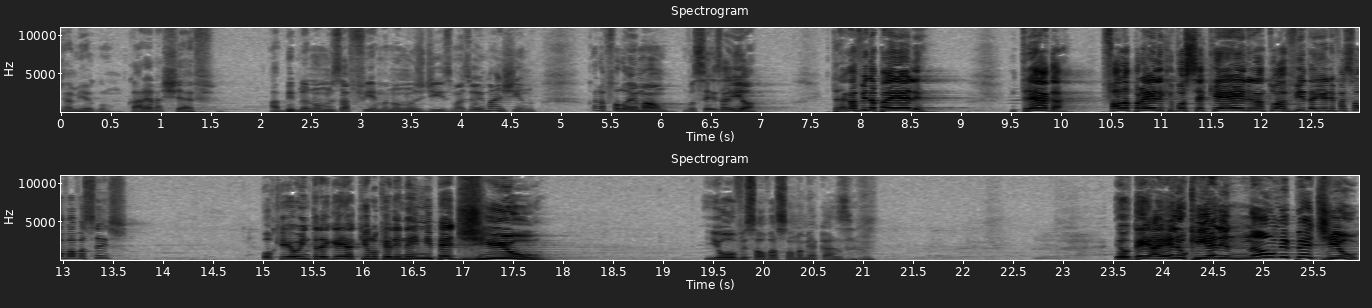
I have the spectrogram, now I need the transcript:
Meu amigo, o cara era chefe. A Bíblia não nos afirma, não nos diz, mas eu imagino. O cara falou, irmão, vocês aí, ó, entrega a vida para ele. Entrega, fala para ele que você quer ele na tua vida e ele vai salvar vocês porque eu entreguei aquilo que ele nem me pediu. E houve salvação na minha casa. Eu dei a ele o que ele não me pediu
